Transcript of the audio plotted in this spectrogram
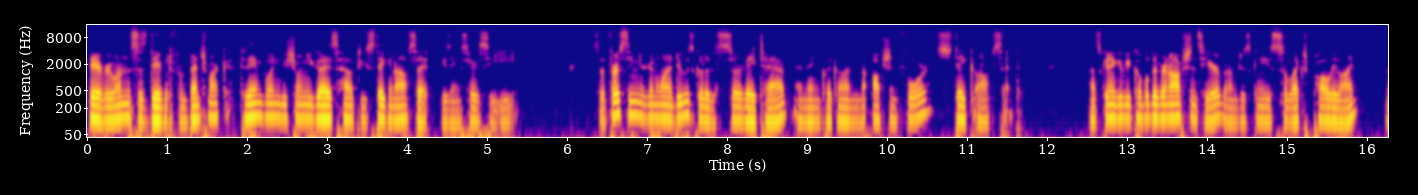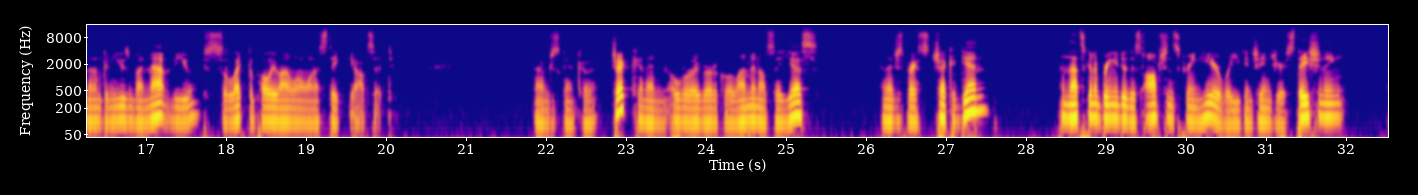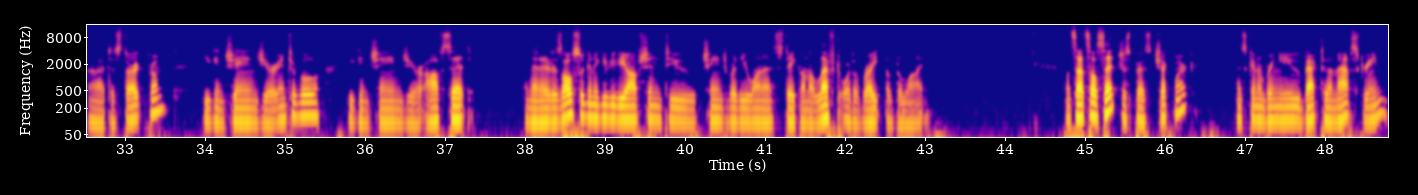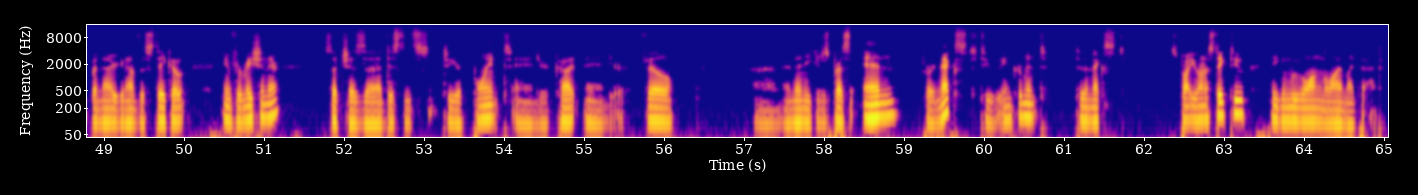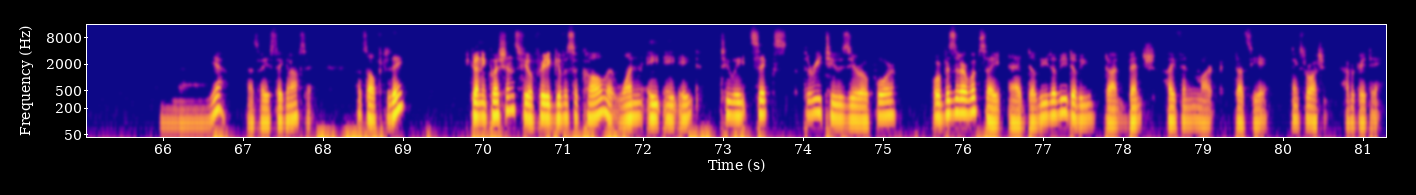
Hey everyone, this is David from Benchmark. Today I'm going to be showing you guys how to stake an offset using SurvCE. So the first thing you're going to want to do is go to the Survey tab and then click on option 4, Stake Offset. That's going to give you a couple different options here, but I'm just going to use Select Polyline. And then I'm going to use my map view to select the polyline where I want to stake the offset to. I'm just going to check and then override vertical alignment. I'll say yes. And then just press check again. And that's going to bring you to this option screen here where you can change your stationing uh, to start from. You can change your interval. You can change your offset. And then it is also going to give you the option to change whether you want to stake on the left or the right of the line. Once that's all set, just press check mark. It's going to bring you back to the map screen, but now you're going to have the stakeout information there such as uh, distance to your point and your cut and your fill. And then you can just press N for next to increment to the next spot you want to stake to. And you can move along the line like that. And, uh, yeah, that's how you stake an offset. That's all for today. If you've got any questions, feel free to give us a call at 1 888 286 3204 or visit our website at www.bench-mark.ca. Thanks for watching. Have a great day.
